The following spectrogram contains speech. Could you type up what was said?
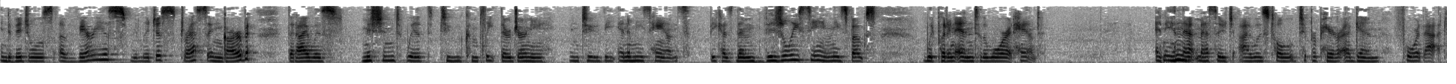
individuals of various religious dress and garb that I was missioned with to complete their journey into the enemy's hands because them visually seeing these folks would put an end to the war at hand. And in that message, I was told to prepare again for that.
